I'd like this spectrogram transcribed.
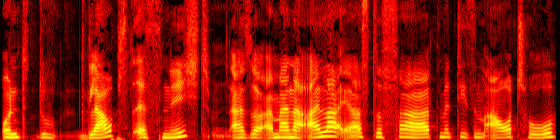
Und du glaubst es nicht, also an meine allererste Fahrt mit diesem Auto,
